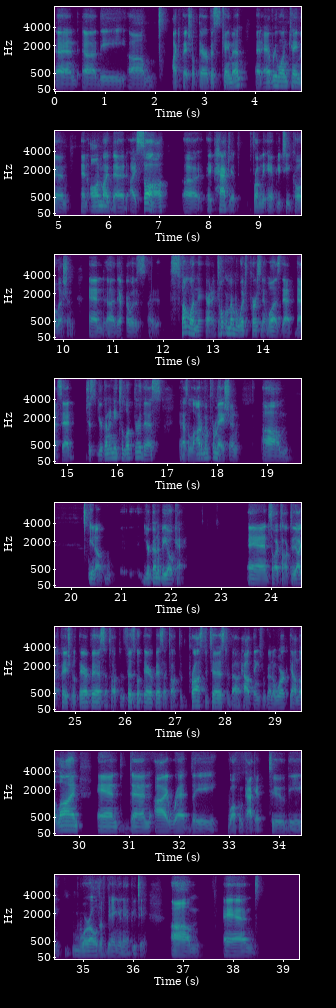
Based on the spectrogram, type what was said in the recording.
And uh, the um, occupational therapist came in, and everyone came in and on my bed, I saw uh, a packet from the Amputee Coalition. And uh, there was uh, someone there, and I don't remember which person it was that, that said, just you're going to need to look through this. It has a lot of information. Um, you know, you're going to be okay. And so I talked to the occupational therapist, I talked to the physical therapist, I talked to the prosthetist about how things were going to work down the line. And then I read the welcome packet to the world of being an amputee. Um, and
